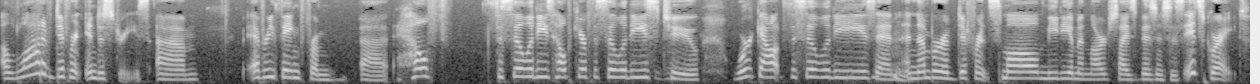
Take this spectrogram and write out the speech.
a lot of different industries. Um, everything from uh, health facilities, healthcare facilities, to workout facilities, and a number of different small, medium, and large size businesses. It's great.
